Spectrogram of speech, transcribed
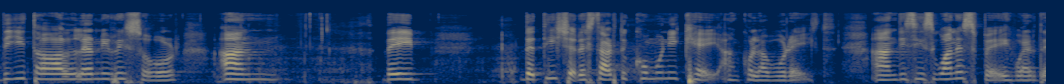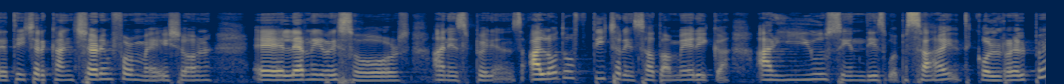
digital learning resource and they the teacher start to communicate and collaborate. And this is one space where the teacher can share information, uh, learning resource, and experience. A lot of teachers in South America are using this website called Relpe.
